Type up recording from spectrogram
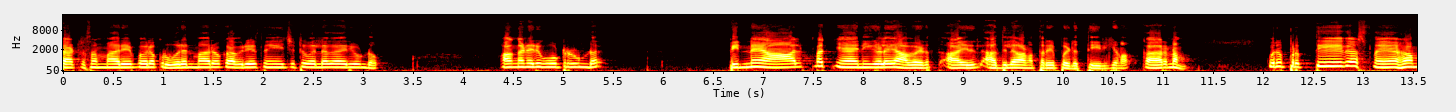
രാക്ഷസന്മാരെ പോലെ ക്രൂരന്മാരൊക്കെ അവരെ സ്നേഹിച്ചിട്ട് വല്ല കാര്യമുണ്ടോ? അങ്ങനെ ഒരു കൂട്ടരുണ്ട്. പിന്നെ ആത്മജ്ഞാനികളെ അവർ അതിലാണ് അത്രയും പെടുത്തിയിരിക്കണം കാരണം ഒരു പ്രത്യേക സ്നേഹം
